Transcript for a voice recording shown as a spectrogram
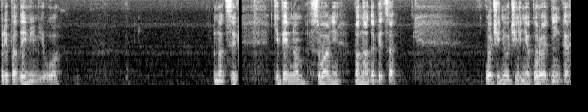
приподнимем его на цевь. Теперь нам с вами понадобится очень-очень аккуратненько,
